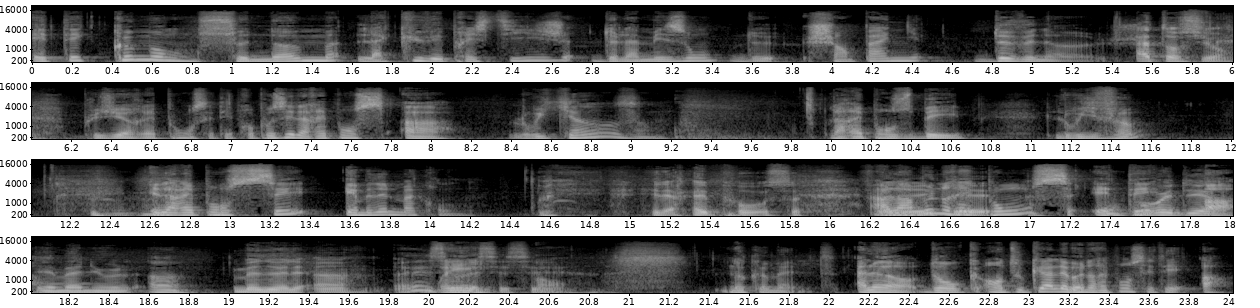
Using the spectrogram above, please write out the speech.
était comment se nomme la cuvée prestige de la maison de champagne de Venoge Attention. Plusieurs réponses étaient proposées. La réponse A, Louis XV. La réponse B, Louis XX. Et la réponse C, Emmanuel Macron. Et la réponse Alors la bonne réponse On était pourrait dire A. Emmanuel 1. Emmanuel 1. Ouais, c'est Oui. vrai, c'est- c'est- Bon. No comment. Alors, donc, en tout cas, la bonne réponse était A.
